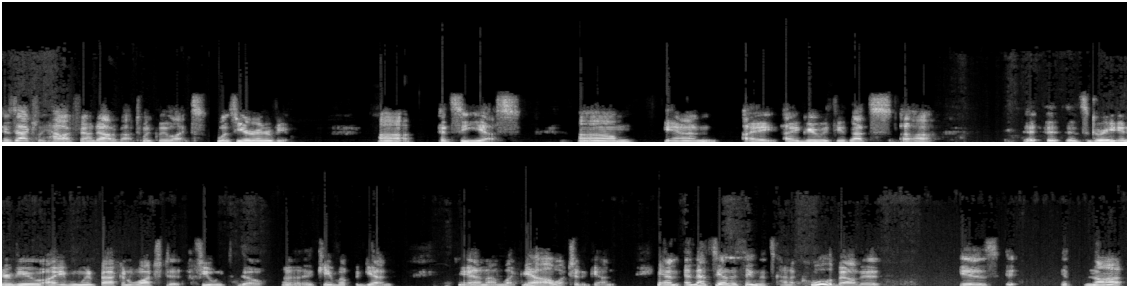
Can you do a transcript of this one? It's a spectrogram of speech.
is actually how I found out about Twinkly Lights was your interview uh, at CES, um, and I I agree with you. That's uh, it, it, it's a great interview. I even went back and watched it a few weeks ago. Uh, it came up again, and I'm like, yeah, I'll watch it again. And and that's the other thing that's kind of cool about it is it it's not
